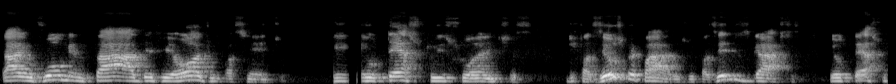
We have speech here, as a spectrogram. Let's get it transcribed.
tá, eu vou aumentar a DVO de um paciente. Eu testo isso antes de fazer os preparos, de fazer desgastes. Eu testo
